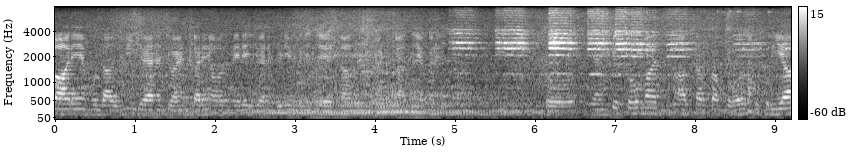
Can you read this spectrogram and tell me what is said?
आ रहे हैं, वो लाजमी जो है ना ज्वाइन करें और मेरे जो है ना वीडियो के नीचे ज्वाइन कर दिया करें। तो थैंक यू सो मच आप सबका बहुत शुक्रिया।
